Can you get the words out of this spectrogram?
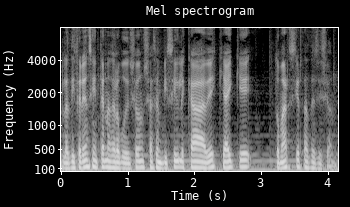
las diferencias internas de la oposición se hacen visibles cada vez que hay que tomar ciertas decisiones.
